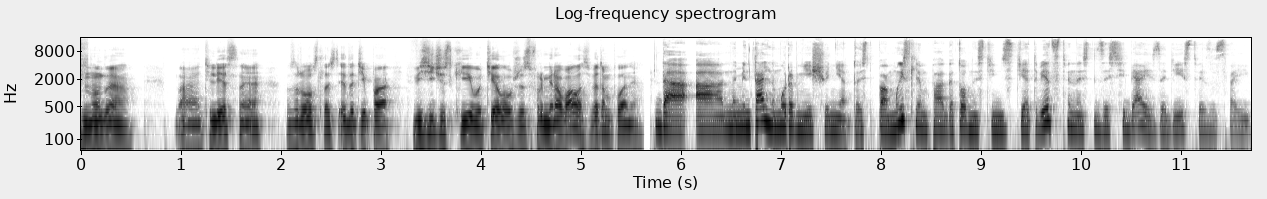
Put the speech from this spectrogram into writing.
Ну да а, телесная взрослость, это типа физически его тело уже сформировалось в этом плане? Да, а на ментальном уровне еще нет. То есть по мыслям, по готовности нести ответственность за себя и за действия за свои.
